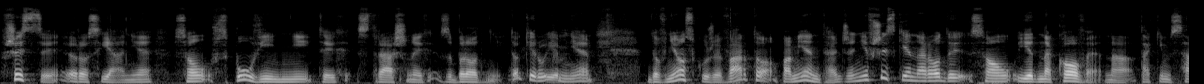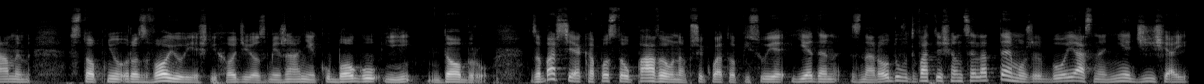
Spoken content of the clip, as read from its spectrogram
wszyscy Rosjanie są współwinni tych strasznych zbrodni. To kieruje mnie do wniosku, że warto pamiętać, że nie wszystkie narody są jednakowe na takim samym stopniu rozwoju, jeśli chodzi o zmierzanie ku Bogu i dobru. Zobaczcie, jak apostoł Paweł na przykład opisuje jeden z narodów 2000 lat temu, żeby było jasne, nie dzisiaj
